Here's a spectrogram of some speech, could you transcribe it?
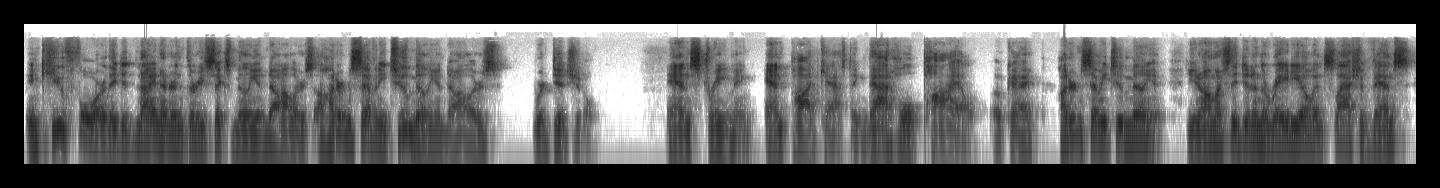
in Q4, they did $936 million. $172 million were digital and streaming and podcasting, that whole pile. Okay. 172 million. Do you know how much they did in the radio and slash events?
